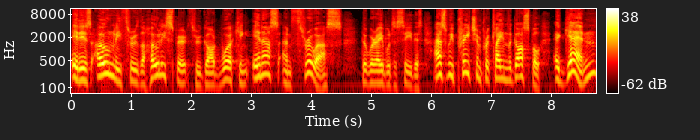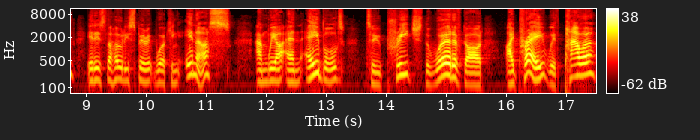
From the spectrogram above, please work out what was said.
It is only through the Holy Spirit, through God working in us and through us, that we're able to see this. As we preach and proclaim the gospel, again, it is the Holy Spirit working in us, and we are enabled to preach the word of God, I pray, with power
